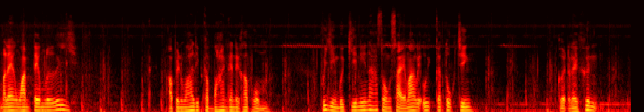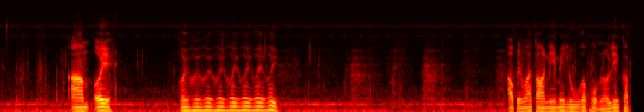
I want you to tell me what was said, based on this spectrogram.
แมลงวันเต็มเลย เอาเป็นว่ารีบกลับบ้านกันเลยครับผม ผู้หญิงเมื่อกี้นี่น่าสงสัยมากเลย อุ้ยกระตุกจริง เกิดอะไรขึ้นอามเอ้ยเฮ้ยเฮ้ยเฮ้ยเฮ้ยเฮ้ยเฮ้ยเฮ้ยเฮ้ยเอาเป็นว่าตอนนี้ไม่รู้ครับผมเรารีบกลับ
